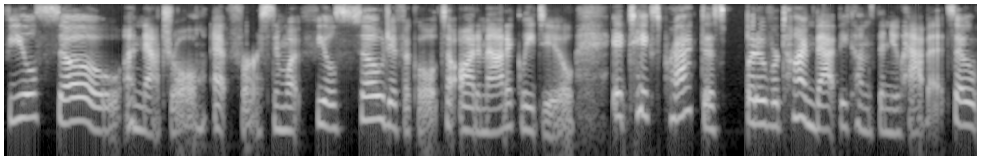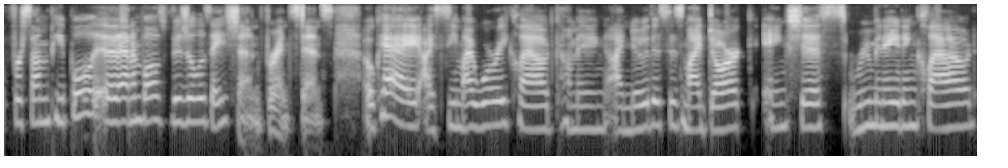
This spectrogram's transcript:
feels so unnatural at first and what feels so difficult to automatically do, it takes practice, but over time, that becomes the new habit. So, for some people, uh, that involves visualization, for instance. Okay, I see my worry cloud coming. I know this is my dark, anxious, ruminating cloud.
